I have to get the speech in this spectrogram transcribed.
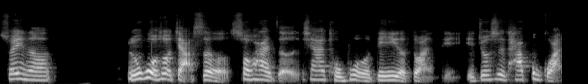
所以呢，如果说假设受害者现在突破了第一个断点，也就是他不管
